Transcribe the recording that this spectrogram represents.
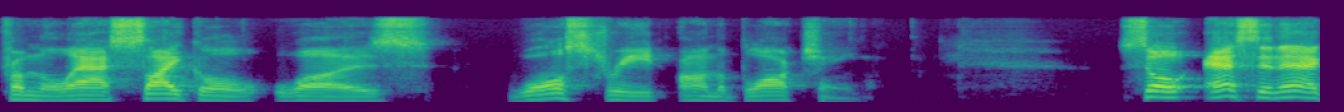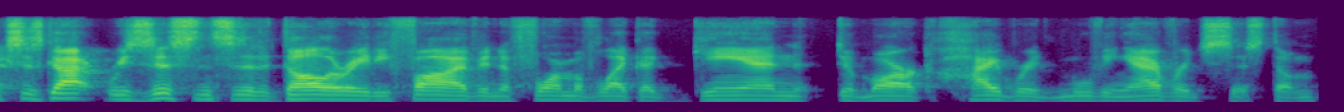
from the last cycle was Wall Street on the blockchain. So SNX has got resistance at $1.85 in the form of like a Gann DeMark hybrid moving average system.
